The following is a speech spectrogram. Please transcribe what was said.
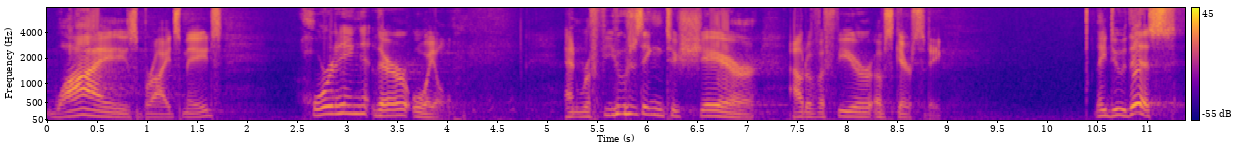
wise bridesmaids hoarding their oil and refusing to share out of a fear of scarcity. They do this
